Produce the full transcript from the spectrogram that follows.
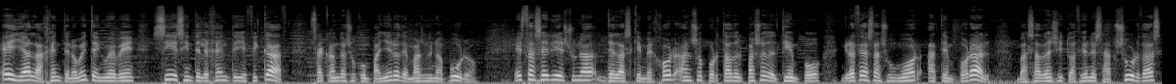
Ella, la agente 99, sí es inteligente y eficaz, sacando a su compañero de más de un apuro. Esta serie es una de las que mejor han soportado el paso del tiempo gracias a su humor atemporal, basado en situaciones absurdas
